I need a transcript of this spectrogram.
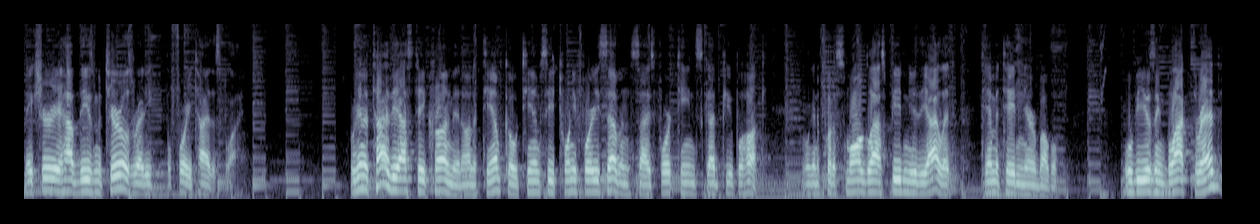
Make sure you have these materials ready before you tie this fly. We're going to tie the acetate chironomid on a Tiemco TMC 2487 size 14 scud pupa hook. And we're going to put a small glass bead near the eyelet to imitate an air bubble. We'll be using black thread,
